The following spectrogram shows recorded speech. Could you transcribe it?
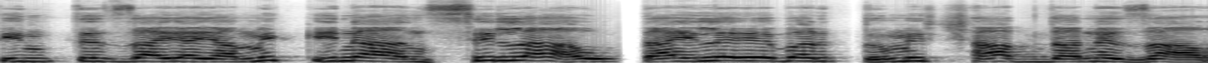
কিনতে যাই আমি কিনা আনছিলাম তাইলে এবার তুমি সাবধানে যাও।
